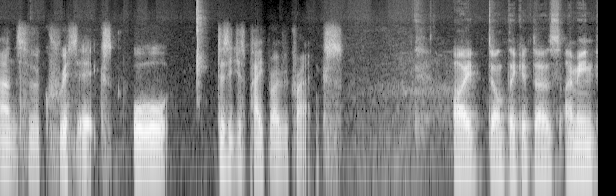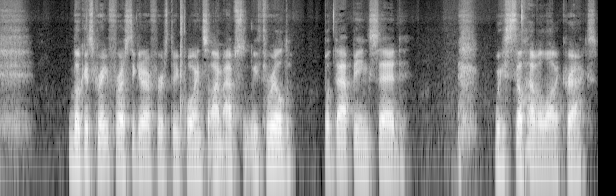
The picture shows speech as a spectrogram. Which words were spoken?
answer the critics, or does it just paper over cracks? I don't think it does. I mean, look, it's great for us to get our first three points. I'm absolutely thrilled. But that being said, we still have a lot of cracks.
